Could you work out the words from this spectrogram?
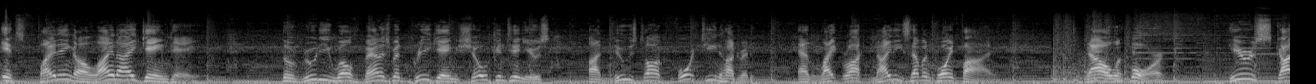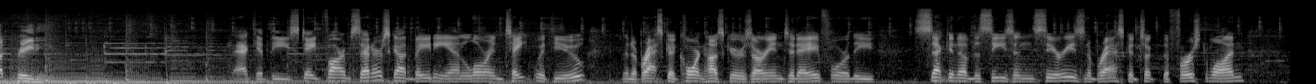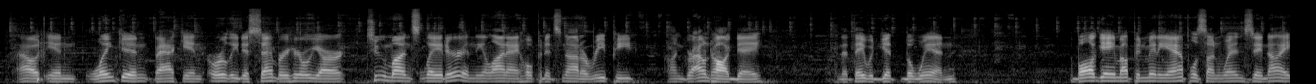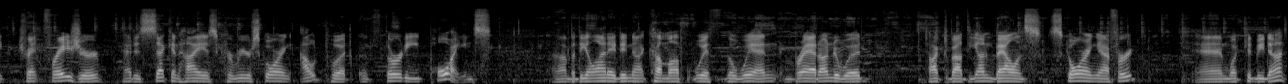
It's Fighting Illini Game Day. The Rudy Wealth Management pregame show continues on News Talk 1400 and Light Rock 97.5. Now with more, here's Scott Beatty. Back at the State Farm Center, Scott Beatty and Loren Tate with you. The Nebraska Cornhuskers are in today for the second of the season series. Nebraska took the first one out in Lincoln back in early December. Here we are two months later, and the Illini hoping it's not a repeat on Groundhog Day and that they would get the win. The ball game up in Minneapolis on Wednesday night, Trent Frazier had his second highest career scoring output of 30 points. Uh, but the Illini did not come up with the win. Brad Underwood talked about the unbalanced scoring effort and what could be done.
